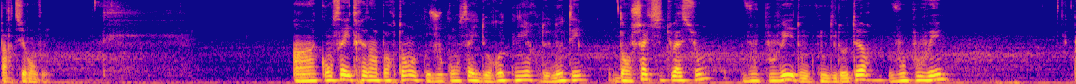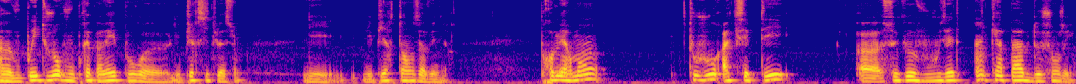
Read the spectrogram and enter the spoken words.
partir en vrille. Un conseil très important que je vous conseille de retenir, de noter, dans chaque situation, vous pouvez, donc nous dit l'auteur, vous pouvez, vous pouvez toujours vous préparer pour les pires situations, les, pires temps à venir. Premièrement, toujours accepter euh, ce que vous êtes incapable de changer.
